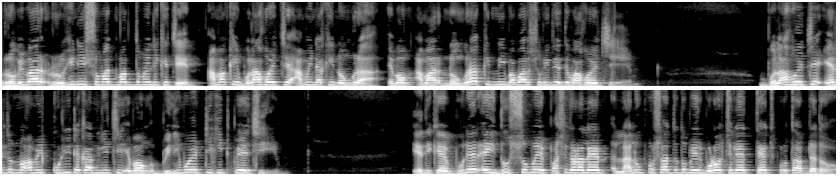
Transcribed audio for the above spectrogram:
রবিবার রোহিণী সমাজ মাধ্যমে লিখেছেন, আমাকে বলা হয়েছে আমি নাকি নোংরা এবং আমার নোংরা কিডনি বাবার শরীরে দেওয়া হয়েছে। বলা হয়েছে এর জন্য আমি কুড়ি টাকা নিয়েছি এবং বিনিময়ে টিকিট পেয়েছি। এদিকে বোনের এই দুঃসময়ে পাশে দাঁড়ালেন লালু প্রসাদ যাদবের বড় ছেলে তেজ প্রতাপ যাদব।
